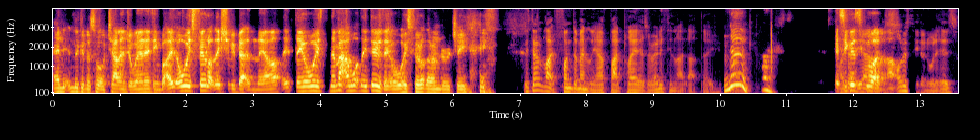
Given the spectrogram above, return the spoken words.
and they're going to sort of challenge or win anything. But I always feel like they should be better than they are. They, they always, no matter what they do, they always feel like they're underachieving. They don't like fundamentally have bad players or anything like that, though. No, like, it's a good yeah, squad. I, I honestly don't know what it is.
